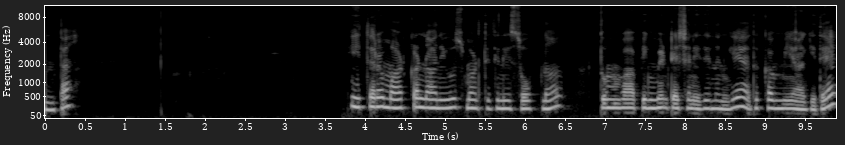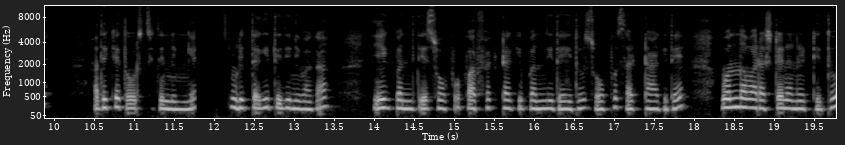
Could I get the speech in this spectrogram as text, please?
ಅಂತ. ಈ ಥರ ಮಾಡ್ಕೊಂಡು ನಾನು ಯೂಸ್ ಮಾಡ್ತಿದ್ದೀನಿ ಸೋಪ್ನ. ತುಂಬ ಪಿಗ್ಮೆಂಟೇಷನ್ ಇದೆ ನನಗೆ. ಅದು ಕಮ್ಮಿ ಆಗಿದೆ. ಅದಕ್ಕೆ ತೋರಿಸ್ತಿದ್ದೀನಿ ನಿಮಗೆ. ನೋಡಿ, ತೆಗಿತಿದ್ದೀನಿ ಇವಾಗ. ಹೇಗೆ ಬಂದಿದೆ. ಸೋಪು ಪರ್ಫೆಕ್ಟಾಗಿ ಬಂದಿದೆ. ಇದು ಸೋಪು ಸೆಟ್ ಆಗಿದೆ ಒನ್ ಅವರ್ ಅಷ್ಟೇ ನಾನು ಇಟ್ಟಿದ್ದು.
